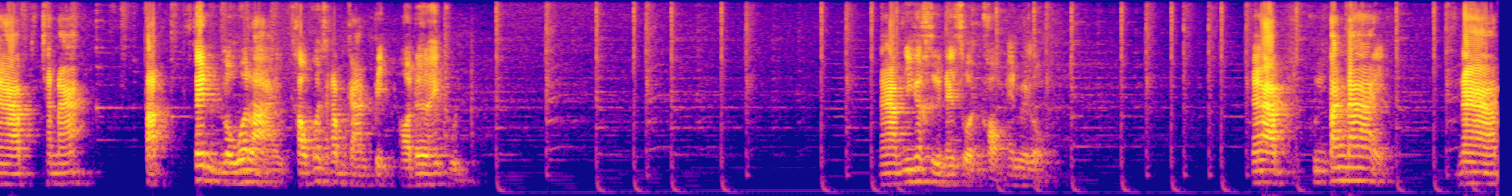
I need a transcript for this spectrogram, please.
นะครับ ชนะตัดเส้น lower line เขาก็จะทำการปิดออเดอร์ให้คุณนะครับนี่ก็คือในส่วนของ envelope นะครับ คุณตั้งได้นะครับ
